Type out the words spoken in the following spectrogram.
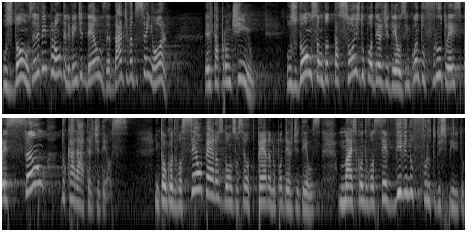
Os dons, ele vem pronto, ele vem de Deus, é dádiva do Senhor. Ele está prontinho. Os dons são dotações do poder de Deus, enquanto o fruto é a expressão do caráter de Deus. Então, quando você opera os dons, você opera no poder de Deus. Mas quando você vive no fruto do Espírito,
